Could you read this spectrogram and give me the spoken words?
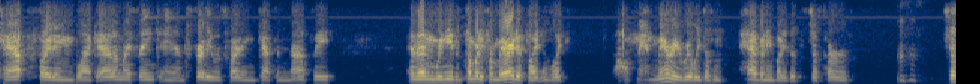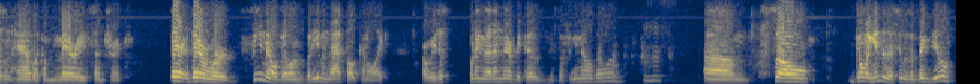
Cap fighting Black Adam, I think, and Freddy was fighting Captain Nazi. And then we needed somebody for Mary to fight, and I was like, oh man, Mary really doesn't have anybody that's just hers. Mhm. She doesn't have like a Mary centric. There, there were female villains, but even that felt kind of like, are we just putting that in there because it's a female villain? Mhm. Um, so going into this, it was a big deal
